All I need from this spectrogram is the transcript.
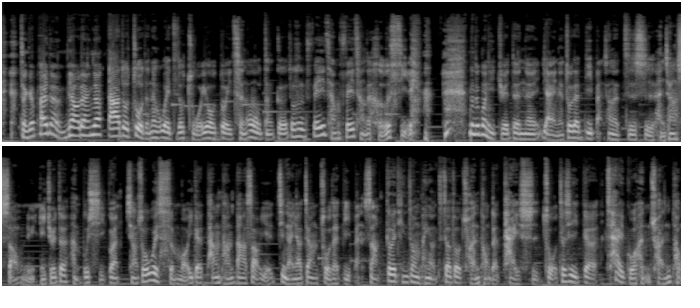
整个拍得很漂亮，这样大家都坐的那个位置都左右对称哦，整个就是非常非常的和谐。那如果你觉得呢，雅呢坐在地板上的姿势很像少女，你觉得很不习惯，想说为什么一个堂堂大少爷竟然要这样坐在地板上？各位听众朋友，这叫做传统的泰式坐，这是一个泰国很传统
